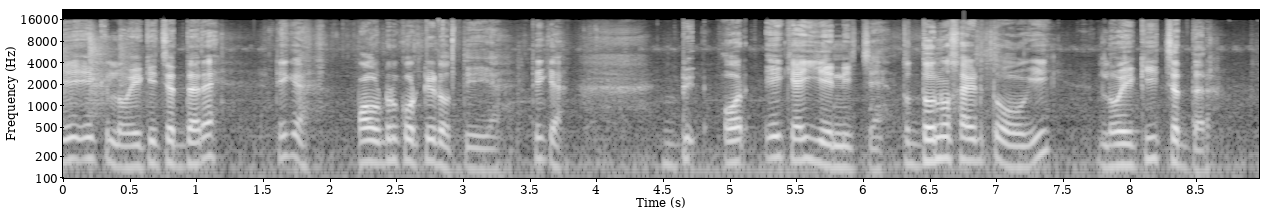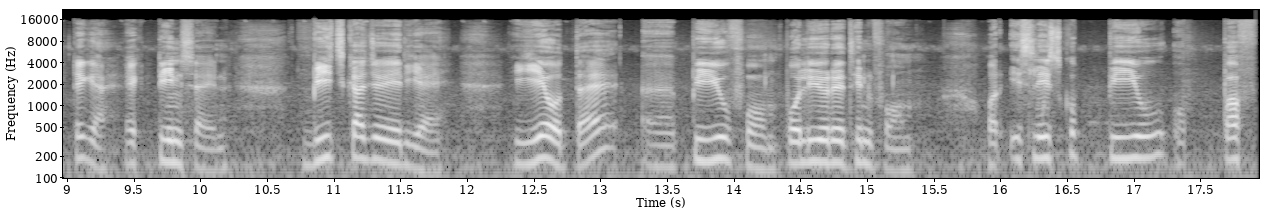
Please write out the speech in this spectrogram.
ये एक लोहे की चद्दर है, ठीक है, पाउडर कोटेड होती है, ठीक है और एक है ये नीचे तो दोनों साइड तो होगी लोहे की चद्दर, ठीक है, एक तीन साइड। बीच का जो एरिया है, ये होता है P U foam, polyurethane foam. और इसलिए इसको P U puff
